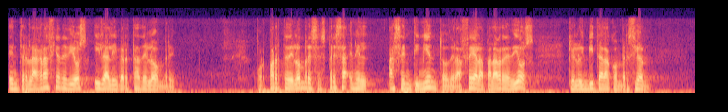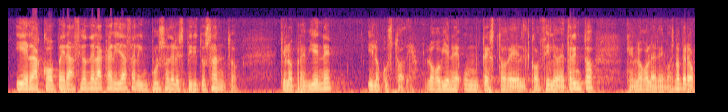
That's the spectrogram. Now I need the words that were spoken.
entre la gracia de Dios y la libertad del hombre. Por parte del hombre se expresa en el asentimiento de la fe a la palabra de Dios, que lo invita a la conversión y en la cooperación de la caridad al impulso del Espíritu Santo, que lo previene y lo custodia. Luego viene un texto del Concilio de Trento que luego leeremos, ¿no? Pero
